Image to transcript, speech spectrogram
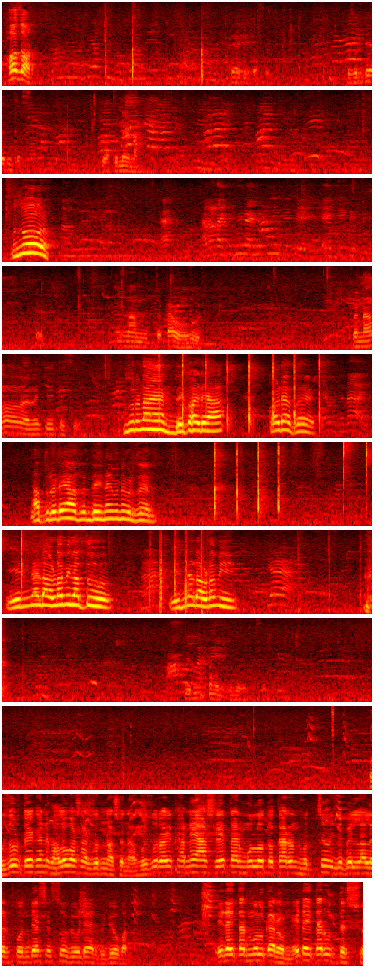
হজর টিয়া দিতেছে হুজুর টিয়া দিতেছে তো নেয় না হুজুর ইমাম তো টাউট না না না না কি হইতেছে হুজুরে না হেন দেখ কয়টা কয়টা আছে হাতুরে ডে আছে হুজুর তো এখানে ভালোবাসার জন্য আসে না। হুজুর এখানে আসে, তার মূলত কারণ হচ্ছে ওই যে বেল্লালের ফোন দিয়ে সে ছবি ওঠে আর ভিডিও বানায়। এটাই তার মূল কারণ, এটাই তার উদ্দেশ্য।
